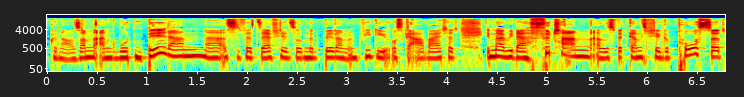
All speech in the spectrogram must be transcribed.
genau Sonderangeboten, Bildern. Ne? Es wird sehr viel so mit Bildern und Videos gearbeitet. Immer wieder füttern. Also es wird ganz viel gepostet,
